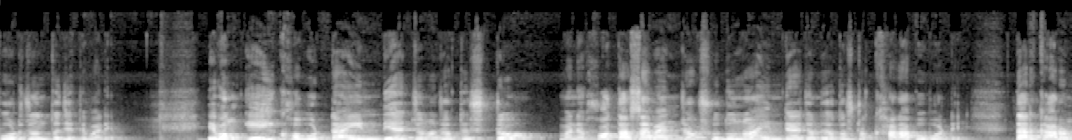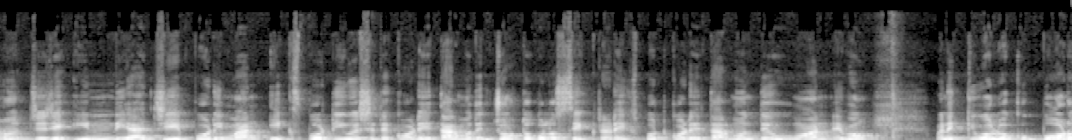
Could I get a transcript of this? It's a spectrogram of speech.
পর্যন্ত যেতে পারে। এবং এই খবরটা ইন্ডিয়ার জন্য যথেষ্ট মানে হতাশাব্যঞ্জক শুধু নয়, ইন্ডিয়ার জন্য যথেষ্ট খারাপও বটে। তার কারণ হচ্ছে যে ইন্ডিয়া যে পরিমাণ এক্সপোর্ট ইউএসএতে করে, তার মধ্যে যতগুলো সেক্টরে এক্সপোর্ট করে, তার মধ্যে ওয়ান এবং মানে কি বলব, খুব বড়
